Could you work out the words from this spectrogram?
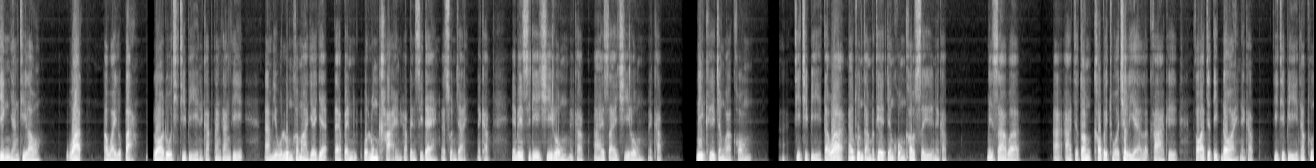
จริงอย่างที่เราวาดเอาไว้หรือเปล่ารอดู TTB นะครับทั้งๆที่ มีวอลลุ่มเข้ามาเยอะแยะ แต่เป็นวอลลุ่มขายนะครับเป็นสีแดงและส่วนใหญ่นะครับ MACD ชี้ลงนะครับ RSI ชี้ลงนะครับ นี่คือจังหวะของ TTB แต่ว่านักทุนต่างประเทศยังคงเข้าซื้อนะครับ ไม่ทราบว่าอาจจะต้องเข้าไปถัวเฉลี่ยราคาคือเขาอาจจะติดดอยนะครับ TTB นักทุน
